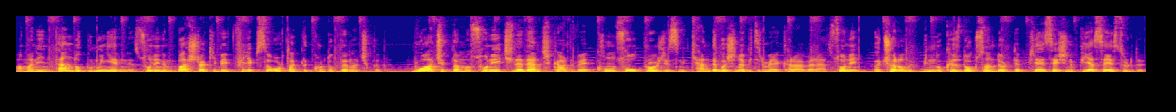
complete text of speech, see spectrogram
Ama Nintendo bunun yerine Sony'nin baş rakibi Philips'le ortaklık kurduklarını açıkladı. Bu açıklama Sony'yi çileden çıkardı ve konsol projesini kendi başına bitirmeye karar veren Sony, 3 Aralık 1994'te PlayStation'ı piyasaya sürdü.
